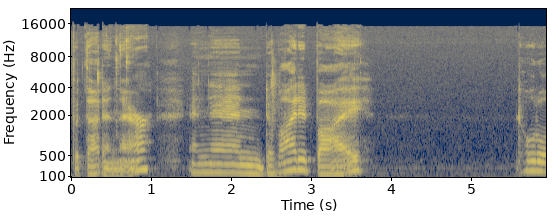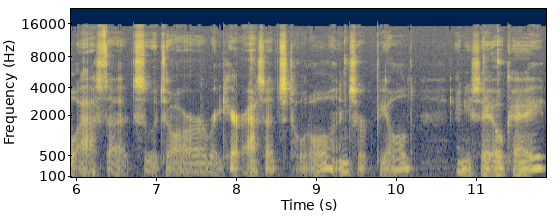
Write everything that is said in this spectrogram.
put that in there. And then divided by total assets, which are right here, assets total, insert field, and you say okay.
